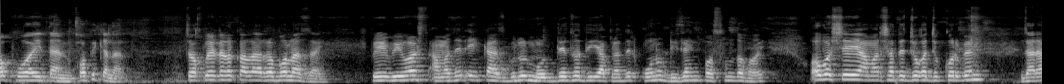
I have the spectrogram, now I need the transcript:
off white and coffee colour. চকলেটের কালারও বলা যায়। প্রিয় ভিউয়ার্স আমাদের এই কাজগুলোর মধ্যে যদি আপনাদের কোনো ডিজাইন পছন্দ হয়, অবশ্যই আমার সাথে যোগাযোগ করবেন। যারা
